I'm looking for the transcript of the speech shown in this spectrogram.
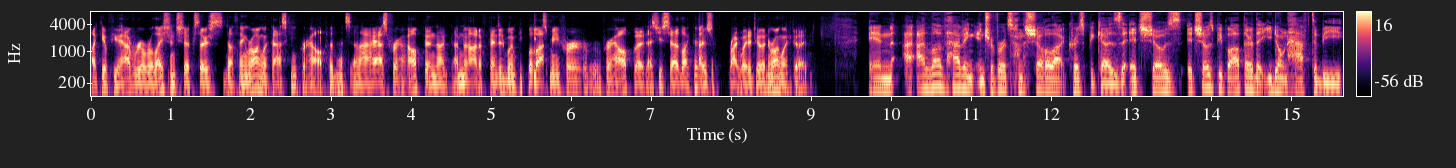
like if you have real relationships there's nothing wrong with asking for help. And that's and i ask for help and i'm, I'm not offended when people ask me for for help. But as you said like there's a right way to do it and a wrong way to do it and I, I, love having introverts on the show a lot, Chris, because it shows it shows people out there that you don't have to be,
